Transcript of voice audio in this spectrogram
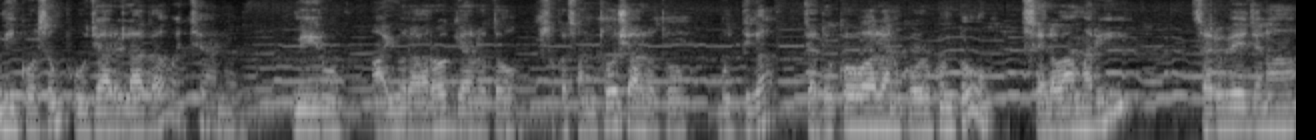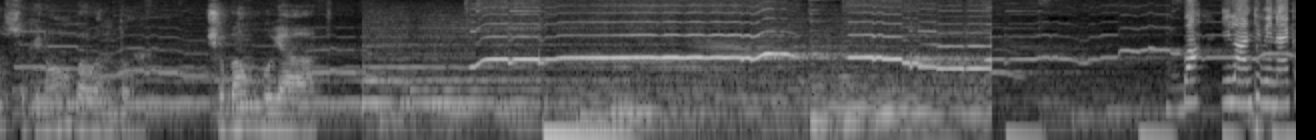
మీకోసం పూజారిలాగా వచ్చాను. మీరు ఆయురారోగ్యాలతో సుఖ సంతోషాలతో బుద్ధిగా చదువుకోవాలని కోరుకుంటూ సెలవా మరి? సర్వే జన సుఖినో భవంతు. శుభం భూయాత్. బా ఇలాంటి వినాయక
